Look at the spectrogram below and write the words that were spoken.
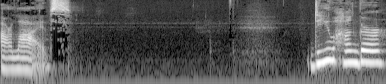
our lives. Do you hunger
